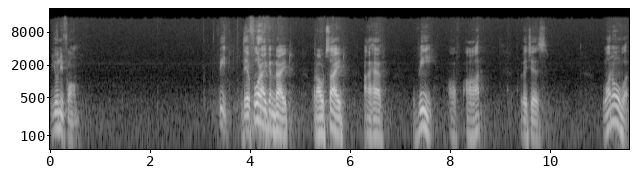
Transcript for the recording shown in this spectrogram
uniform field. Therefore, I can write for outside I have V of r which is 1 over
